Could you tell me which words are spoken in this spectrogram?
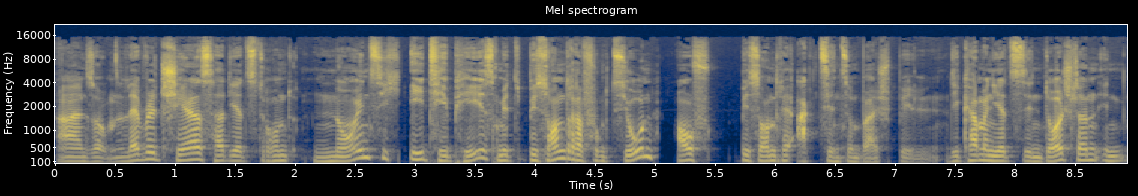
Also Leverage Shares hat jetzt rund 90 ETPs mit besonderer Funktion auf besondere Aktien zum Beispiel. Die kann man jetzt in Deutschland in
